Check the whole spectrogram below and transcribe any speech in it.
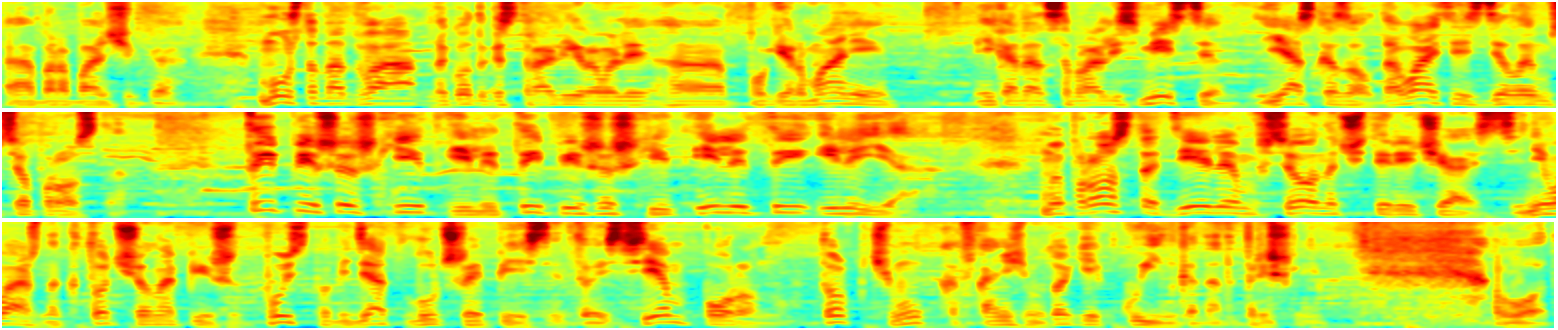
э, барабанщика. Мы уж тогда два года гастролировали э, по Германии. И когда собрались вместе, я сказал, давайте сделаем все просто. Ты пишешь хит, или ты пишешь хит, или ты, или я. Мы просто делим все на четыре части. Неважно, кто что напишет. Пусть победят лучшие песни. То есть всем поровну. То, к чему в конечном итоге Куин когда-то пришли. Вот.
